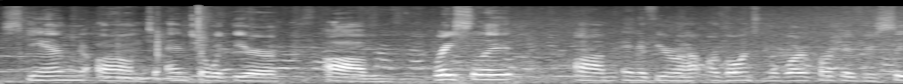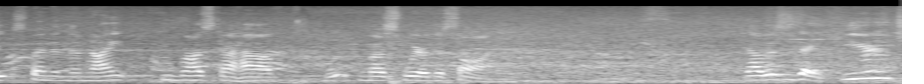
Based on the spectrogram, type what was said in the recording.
scan um, to enter with your um, bracelet. Um, and if you're uh, going to the water park, if you're spending the night, you must have must wear this on. Now this is a huge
